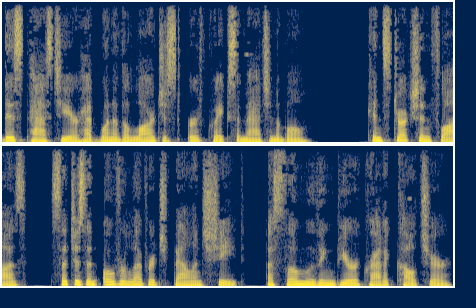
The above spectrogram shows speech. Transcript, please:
This past year had one of the largest earthquakes imaginable. Construction flaws, such as an overleveraged balance sheet, a slow moving bureaucratic culture,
